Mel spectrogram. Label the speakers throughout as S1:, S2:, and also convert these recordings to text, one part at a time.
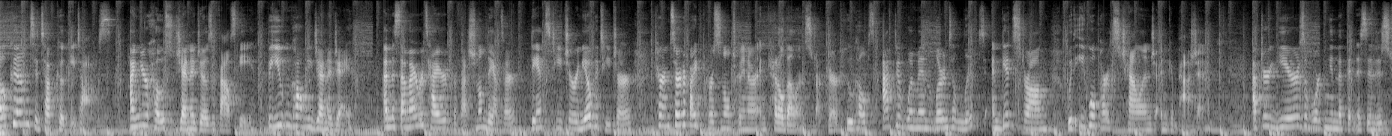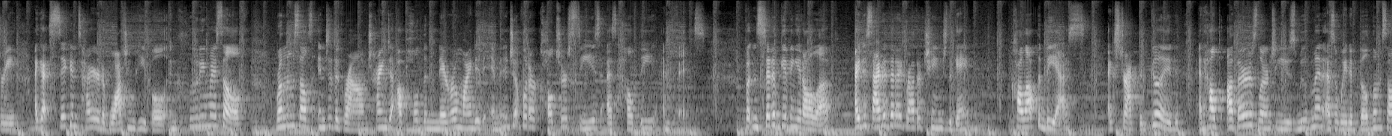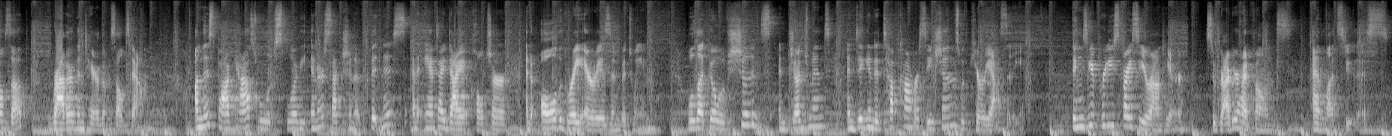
S1: Welcome to Tough Cookie Talks. I'm your host, Jenna Josephowski, but you can call me Jenna J. I'm a semi retired professional dancer, dance teacher, and yoga teacher, turned certified personal trainer and kettlebell instructor who helps active women learn to lift and get strong with equal parts challenge and compassion. After years of working in the fitness industry, I got sick and tired of watching people, including myself, run themselves into the ground trying to uphold the narrow minded image of what our culture sees as healthy and fit. But instead of giving it all up, I decided that I'd rather change the game, call out the BS, extract the good, and help others learn to use movement as a way to build themselves up rather than tear themselves down. On this podcast, we'll explore the intersection of fitness and anti diet culture and all the gray areas in between. We'll let go of shoulds and judgment and dig into tough conversations with curiosity. Things get pretty spicy around here, so grab your headphones and let's do this.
